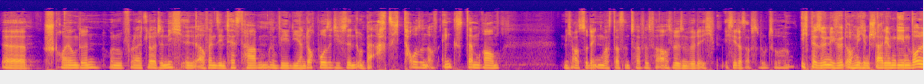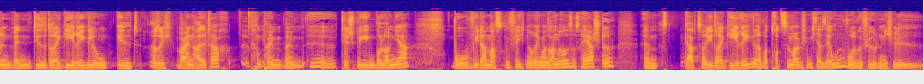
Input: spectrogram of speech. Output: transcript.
äh, Streuung drin, wo du vielleicht Leute nicht, äh, auch wenn sie einen Test haben, irgendwie, die dann doch positiv sind und bei 80.000 auf engstem Raum nicht auszudenken, was das im Zweifelsfall auslösen würde. Ich, ich sehe das absolut so. Ich persönlich würde auch nicht ins Stadion gehen wollen, wenn diese 3G-Regelung gilt. Also ich war in Alltag äh, beim, beim äh, Testspiel gegen Bologna, wo weder Maskenpflicht noch irgendwas anderes herrschte. Ähm, es gab zwar die 3G-Regel, aber trotzdem habe ich mich da sehr unwohl gefühlt. Und ich will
